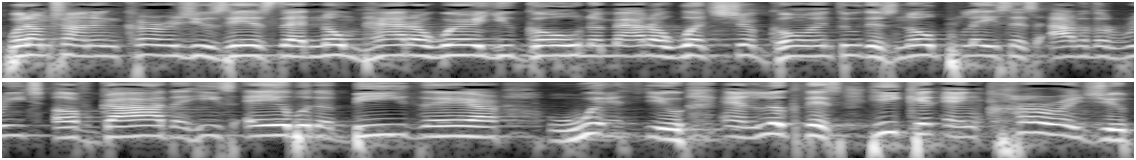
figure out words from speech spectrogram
What I'm trying to encourage you is that no matter where you go, no matter what you're going through, there's no place that's out of the reach of God that He's able to be there with you. And look this, He can encourage you.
